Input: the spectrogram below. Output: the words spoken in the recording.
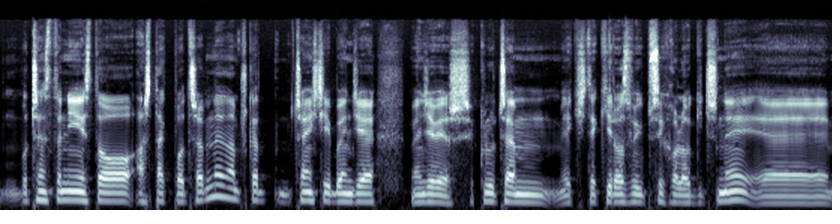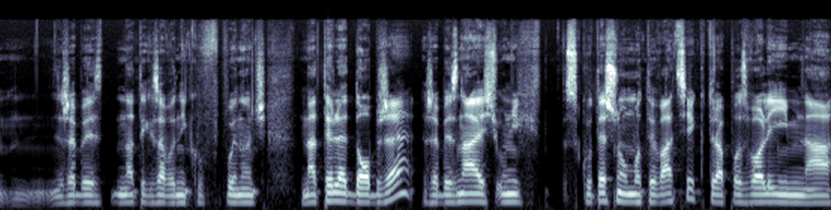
bo często nie jest to aż tak potrzebne. Na przykład częściej będzie, będzie wiesz, kluczem jakiś taki rozwój psychologiczny, żeby na tych zawodników wpłynąć na tyle dobrze, żeby znaleźć u nich skuteczną motywację, która pozwoli im na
